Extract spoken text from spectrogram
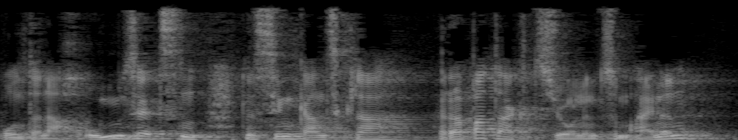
und danach umsetzen. Das sind ganz klar Rabattaktionen zum einen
